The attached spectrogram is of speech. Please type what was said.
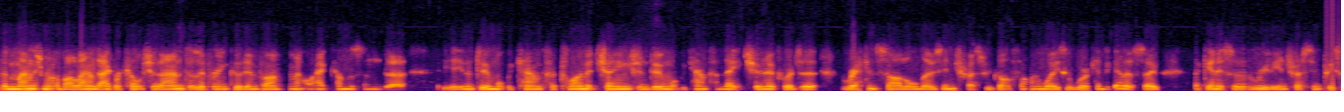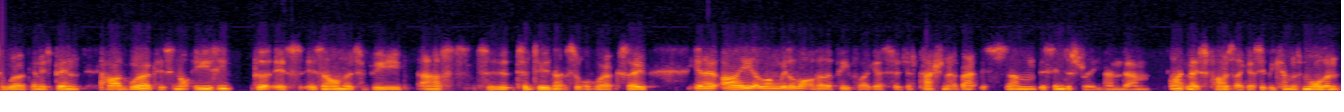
the management of our land, agriculture, and delivering good environmental outcomes, and uh, you know, doing what we can for climate change and doing what we can for nature, and if we're to reconcile all those interests, we've got to find ways of working together. So, again, it's a really interesting piece of work, and it's been hard work. It's not easy, but it's it's an honour to be asked to to do that sort of work. So you know, I, along with a lot of other people, I guess, are just passionate about this um, this industry. And um, like most farmers, I guess it becomes more than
